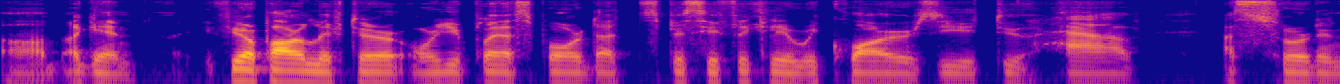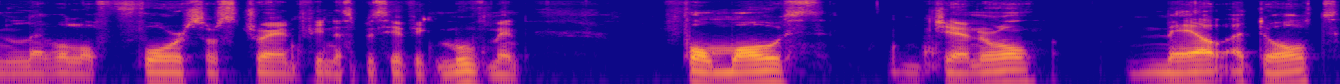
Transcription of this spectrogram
Um, again, if you're a power lifter or you play a sport that specifically requires you to have a certain level of force or strength in a specific movement, for most general male adults,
